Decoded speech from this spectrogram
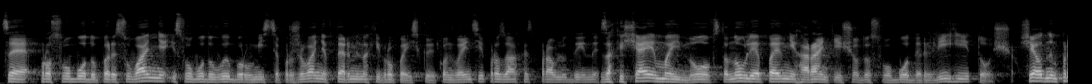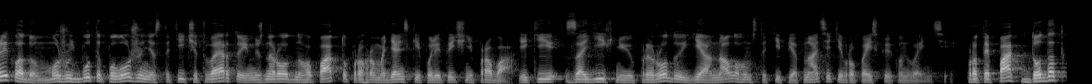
Це про свободу пересування і свободу вибору місця проживання в термінах Європейської конвенції про захист прав людини, захищає майно, встановлює певні гарантії щодо свободи релігії тощо. Ще одним прикладом можуть бути положення статті 4 Міжнародного пакту про громадянські і політичні права, які за їхньою природою є аналогом статті 15 Європейської конвенції. Проте пакт додатково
